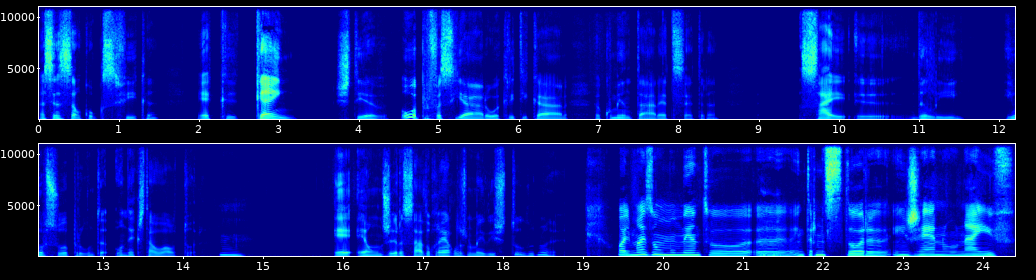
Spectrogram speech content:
a sensação com que se fica é que quem esteve ou a prefaciar, ou a criticar, a comentar, etc., sai uh, dali e uma pessoa pergunta: onde é que está o autor? Hum. É, é um desgraçado reles no meio disto tudo, não é? Olha, mais um momento uh, uhum. enternecedor, ingênuo, naif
